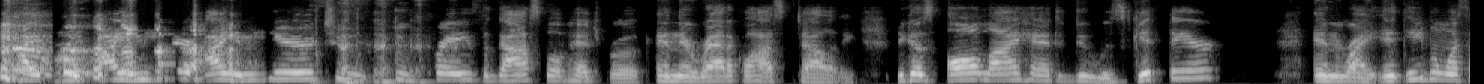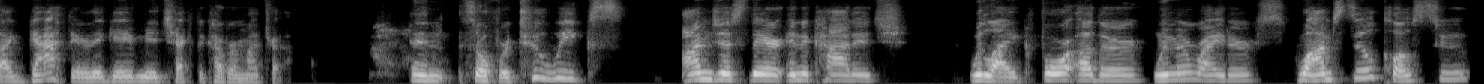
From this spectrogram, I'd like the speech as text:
I, I, I, am here. I am here to to praise the gospel of Hedgebrook and their radical hospitality because all I had to do was get there and write. And even once I got there, they gave me a check to cover my travel. And so for two weeks, I'm just there in a cottage with like four other women writers who I'm still close to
